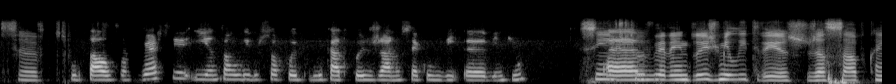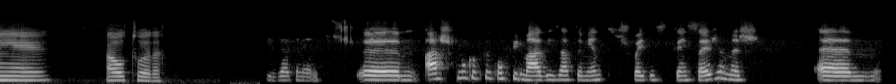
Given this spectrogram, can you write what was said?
certo. por tal controvérsia e então o livro só foi publicado depois já no século XXI. Uh, Sim, um, estou a ver em 2003, já se sabe quem é a autora. Exatamente. Um, acho que nunca foi confirmado exatamente, suspeita-se de quem seja, mas um,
